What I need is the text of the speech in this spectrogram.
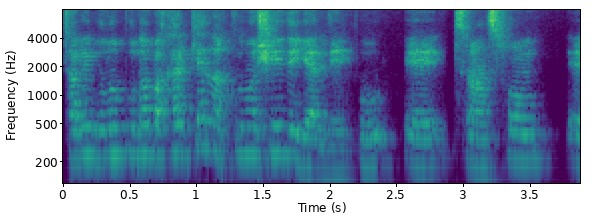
tabii bunu buna bakarken aklıma şey de geldi. Bu e, Transform e,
